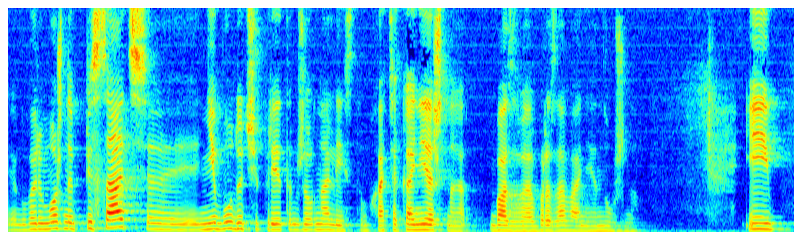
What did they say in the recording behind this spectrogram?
я говорю, можно писать, э, не будучи при этом журналистом, хотя, конечно, базовое образование нужно. И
